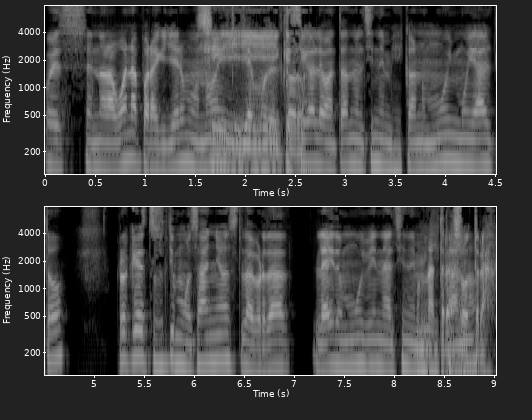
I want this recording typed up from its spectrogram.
Pues enhorabuena para Guillermo, ¿no? y, que siga levantando el cine mexicano muy, muy alto. Creo que estos últimos años, la verdad, le ha ido muy bien al cine mexicano. Una tras otra.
